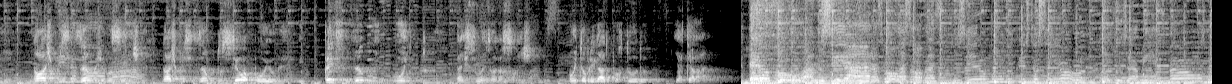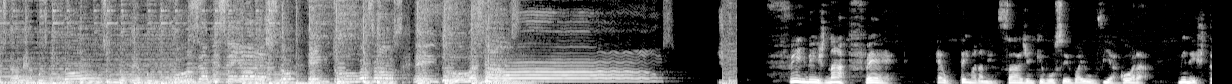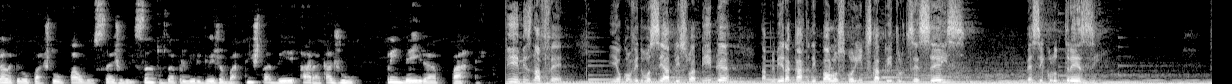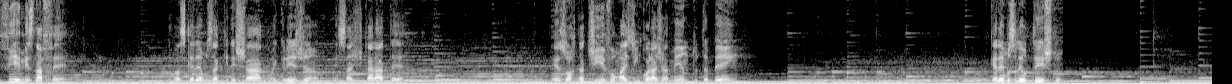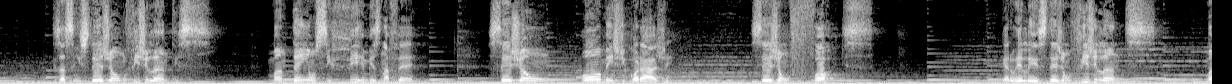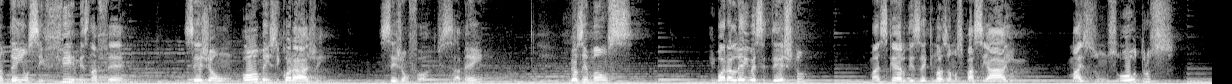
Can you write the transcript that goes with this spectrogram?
Nós precisamos de vocês, nós precisamos do seu apoio e precisamos muito das suas orações. Muito obrigado por tudo e até lá. Eu vou anunciar as boas novas, dizer ao mundo Cristo é Senhor. Pode usar minhas mãos, meus talentos, dons, o meu tempo. Usa-me, Senhor, estou em tuas mãos, em tuas mãos. Firmes na fé é o tema da mensagem que você vai ouvir agora, ministrada pelo pastor Paulo Sérgio dos Santos da Primeira Igreja Batista de Aracaju. Primeira parte. Firmes na fé. E eu convido você a abrir sua Bíblia na primeira carta de Paulo aos Coríntios, capítulo 16, versículo 13. firmes na fé. E nós queremos aqui deixar com a igreja mensagem de caráter exortativo, mas de encorajamento também. Queremos ler o texto. Diz assim: estejam vigilantes, mantenham-se firmes na fé, sejam homens de coragem, sejam fortes. Quero reler: estejam vigilantes, mantenham-se firmes na fé, sejam homens de coragem, sejam fortes. Amém? Meus irmãos, embora leio esse texto, mas quero dizer que nós vamos passear em mais uns outros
